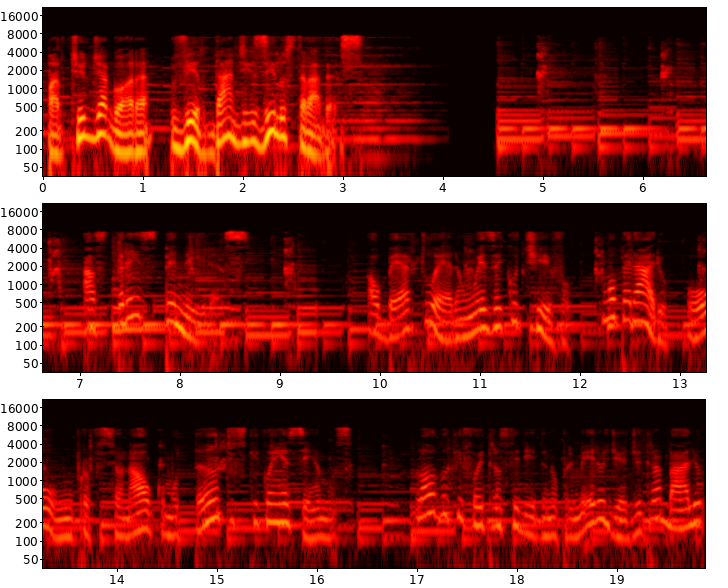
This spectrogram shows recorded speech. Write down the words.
partir de agora, Verdades Ilustradas. As Três Peneiras. Alberto era um executivo, um operário ou um profissional como tantos que conhecemos. Logo que foi transferido no primeiro dia de trabalho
